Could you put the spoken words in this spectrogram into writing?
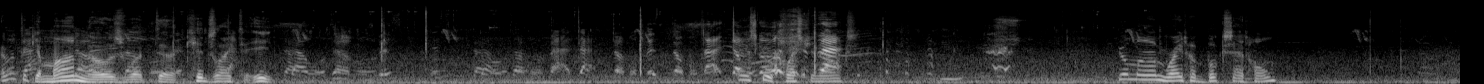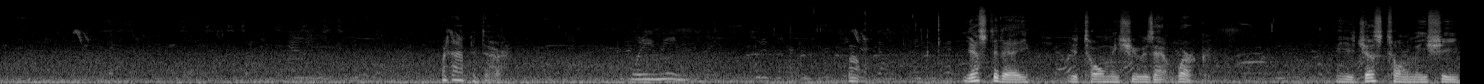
I don't think your mom knows what uh, kids like to eat. double, double this, this, double, double that, that, double this, double that, Can I ask you a question. Alex? Your mom write her books at home? What happened to her? What do you mean? Well, yesterday you told me she was at work. And you just told me she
